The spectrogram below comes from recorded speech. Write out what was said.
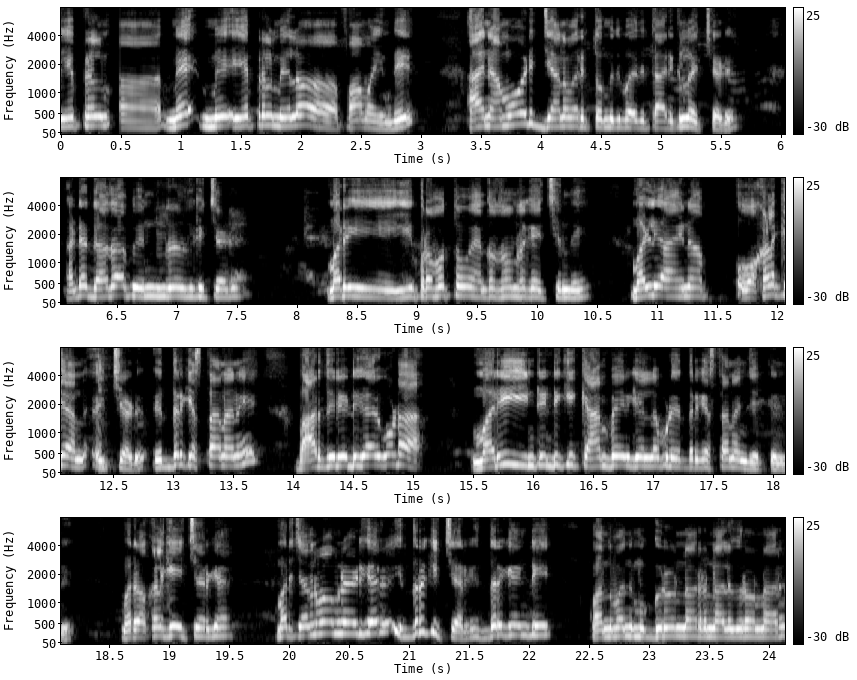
ఏప్రిల్ మే మే ఏప్రిల్ మేలో ఫామ్ అయింది. ఆయన అమ్మఒడి జనవరి తొమ్మిది పది తారీఖులో ఇచ్చాడు. అంటే దాదాపు ఎన్ని రోజులకి ఇచ్చాడు? మరి ఈ ప్రభుత్వం ఎంత తొందరగా ఇచ్చింది? మళ్ళీ ఆయన ఒకళ్ళకే ఇచ్చాడు. ఇద్దరికి ఇస్తానని భారతిరెడ్డి గారు కూడా మరీ ఇంటింటికి క్యాంపెయిన్కి వెళ్ళినప్పుడు ఇద్దరికి ఇస్తానని చెప్పింది. మరి ఒకళ్ళకే ఇచ్చారుగా? మరి చంద్రబాబు నాయుడు గారు ఇద్దరికి ఇచ్చారు. ఇద్దరికి ఏంటి? కొంతమంది ముగ్గురు ఉన్నారు నలుగురు ఉన్నారు.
